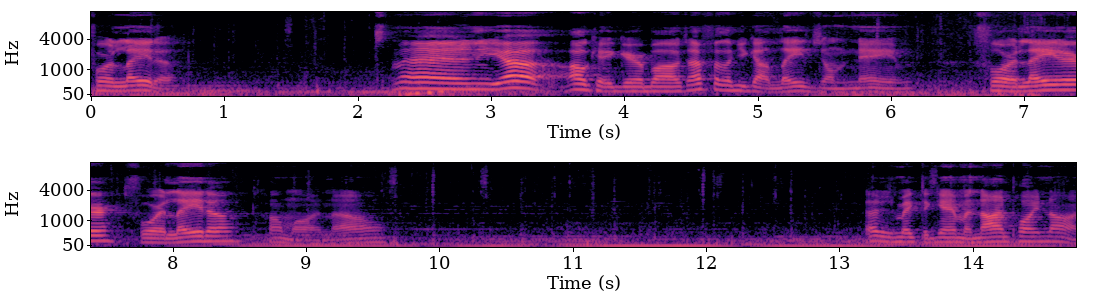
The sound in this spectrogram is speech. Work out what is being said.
For later. Man, yeah, okay, Gearbox. I feel like you got lazy on the name. For later, for later. Come on now. That just make the game a 9.9.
